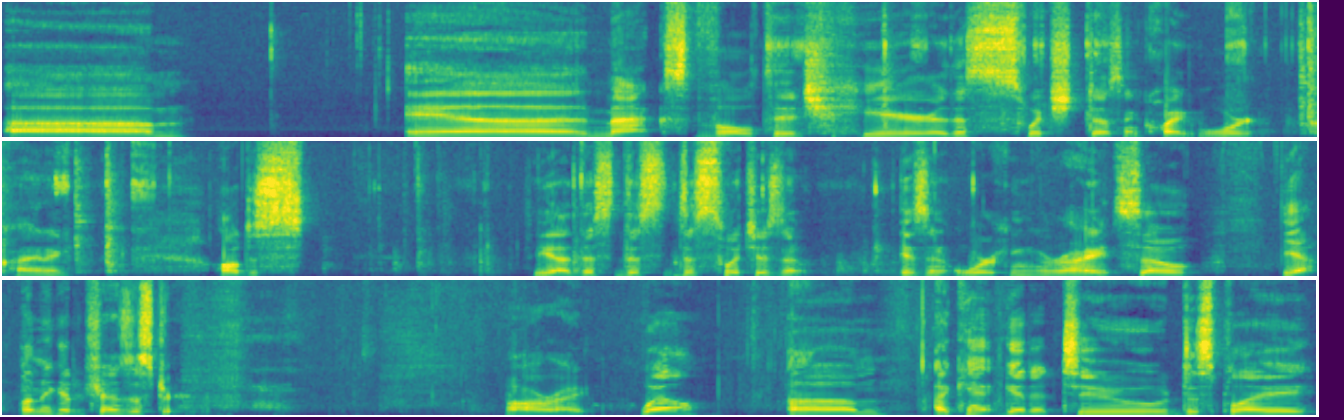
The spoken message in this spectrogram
Um, and max voltage here. This switch doesn't quite work. Kind of, I'll just, yeah, this this this switch isn't isn't working right. So, yeah, let me get a transistor. All right. Well, um, I can't get it to display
